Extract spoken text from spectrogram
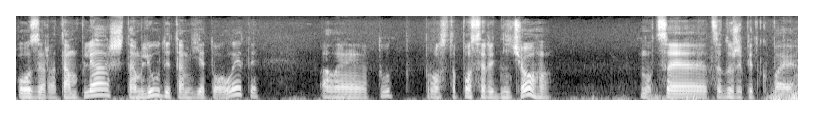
озера. Там пляж, там люди, там є туалети. Але тут просто посеред нічого. Ну, це, це дуже підкупає.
